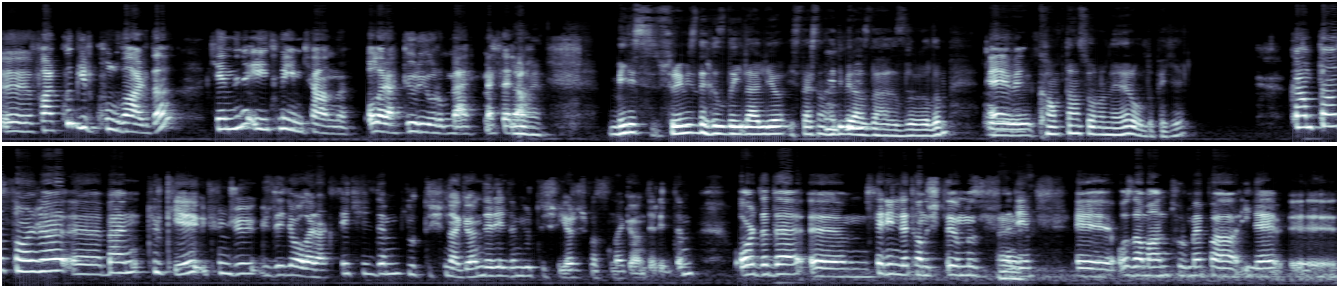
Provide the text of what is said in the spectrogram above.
e, farklı bir kulvarda kendini eğitme imkanı olarak görüyorum ben mesela. Evet. Melis süremiz de hızlı ilerliyor. İstersen hadi biraz daha hızlı olalım. Ee, evet. kamptan sonra neler oldu peki? Kamptan sonra e, ben Türkiye üçüncü güzeli olarak seçildim. Yurt dışına gönderildim. Yurt dışı yarışmasına gönderildim. Orada da e, seninle tanıştığımız evet. hani e, o zaman Turmepa ile e,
